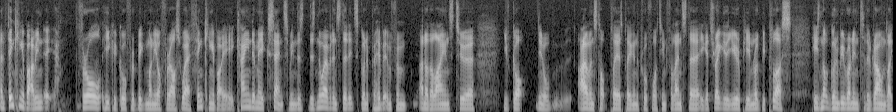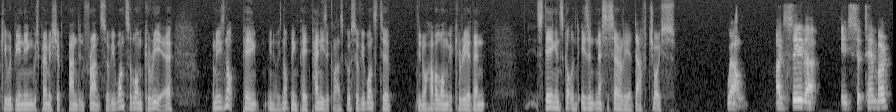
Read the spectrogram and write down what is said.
and thinking about, I mean. It, for all he could go for a big money offer elsewhere, thinking about it, it kind of makes sense. I mean, there's there's no evidence that it's going to prohibit him from another Lions tour. You've got you know Ireland's top players playing in the Pro 14 for Leinster. He gets regular European rugby plus. He's not going to be running to the ground like he would be in the English Premiership and in France. So if he wants a long career, I mean, he's not paying. You know, he's not being paid pennies at Glasgow. So if he wants to, you know, have a longer career, then staying in Scotland isn't necessarily a daft choice. Well, I'd say that it's September.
